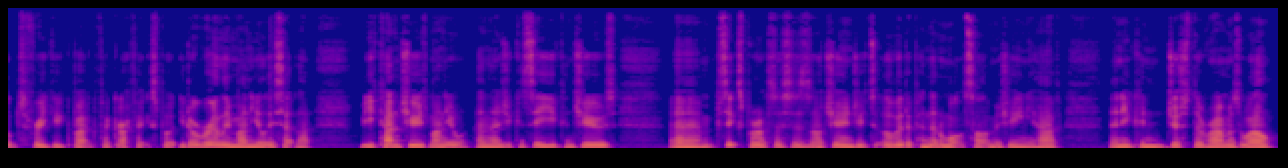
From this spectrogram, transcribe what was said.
up to three gigabyte for graphics. But you don't really manually set that. But you can choose manual, and as you can see, you can choose um, six processors or change it to other, depending on what sort of machine you have. Then you can adjust the RAM as well,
